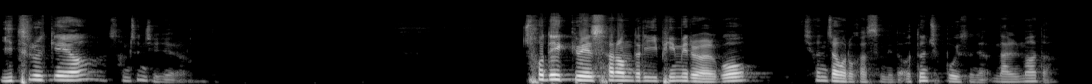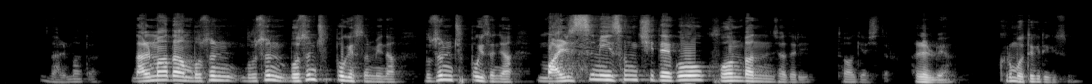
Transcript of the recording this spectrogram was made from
이 틀을 깨야 삼천제자라는 겁니다. 초대교회 사람들이 이 비밀을 알고 현장으로 갔습니다. 어떤 축복이 있었냐? 날마다. 날마다. 날마다 무슨, 무슨, 무슨 축복이 있습니다. 무슨 축복이 있었냐? 말씀이 성취되고 구원받는 자들이 더하게 하시더라. 할렐루야. 그럼 어떻게 되겠습니까?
